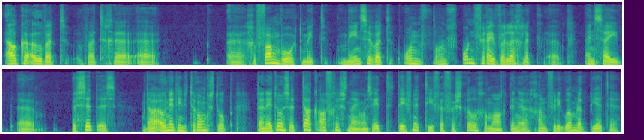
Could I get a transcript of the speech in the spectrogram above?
elke ou wat wat ge uh uh gevang word met mense wat on, on, onvrywilliglik uh, in sy uh besit is, daai ou net in die tronk stop, dan het ons 'n tak afgesny. Ons het definitief 'n verskil gemaak. Dinge gaan vir die oomblik beter.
